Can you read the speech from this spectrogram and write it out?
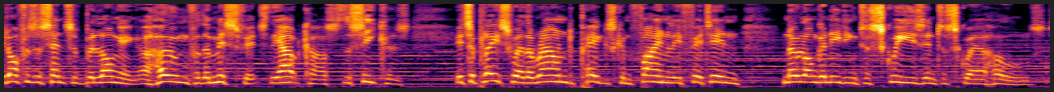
It offers a sense of belonging, a home for the misfits, the outcasts, the seekers. It's a place where the round pegs can finally fit in, no longer needing to squeeze into square holes.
